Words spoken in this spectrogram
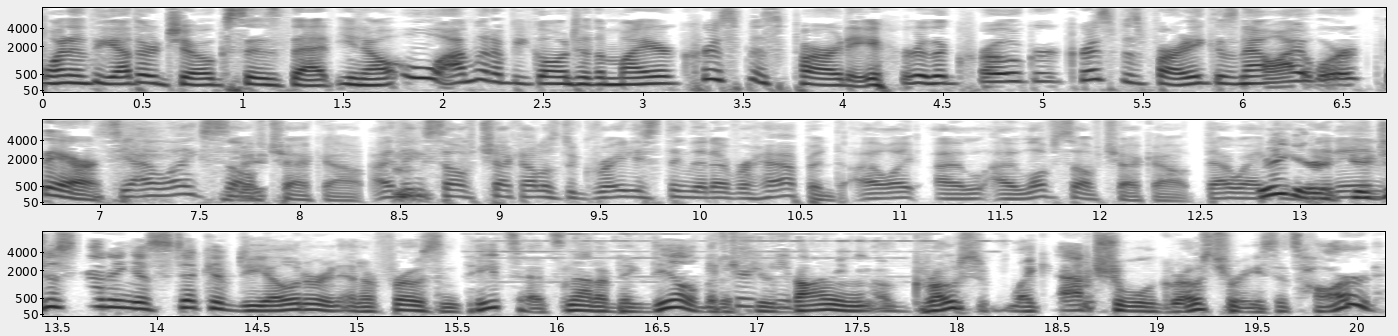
one of the other jokes is that, you know, oh, I'm going to be going to the Meijer Christmas party or the Kroger Christmas party because now I work there. See, I like self checkout. I think self checkout is the greatest thing that ever happened. I like, I, I love self checkout. That way I can Figure get if you're just getting a stick of deodorant and a frozen pizza, it's not a big deal. But If if, you're- you're buying a gross, like actual groceries, it's hard.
